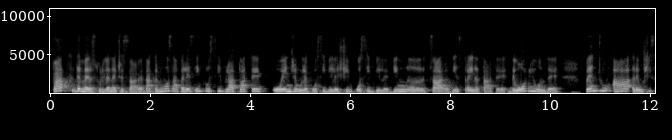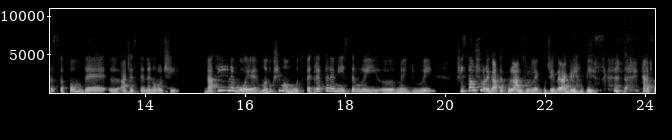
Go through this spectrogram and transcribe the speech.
fac demersurile necesare, dacă nu o să apelez inclusiv la toate ONG-urile posibile și imposibile din uh, țară, din străinătate, de oriunde, pentru a reuși să scăpăm de uh, aceste nenorociri. Dacă e nevoie, mă duc și mă mut pe treptele Ministerului uh, Mediului și stau și eu legată cu lanțurile, cu cei de la Greenpeace, da. ca să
